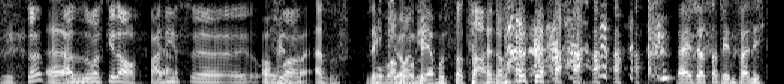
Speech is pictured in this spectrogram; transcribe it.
Siehst du? also sowas geht auch. Buddies äh, Ähm, Auf jeden over- Fall. Also 60 over Euro mehr muss da zahlen. Nein, das auf jeden Fall nicht.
